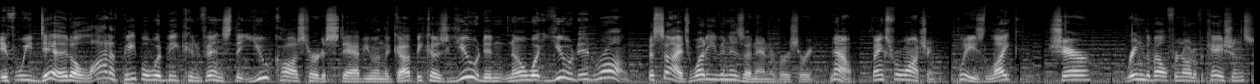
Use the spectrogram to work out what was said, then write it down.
If we did, a lot of people would be convinced that you caused her to stab you in the gut because you didn't know what you did wrong. Besides, what even is an anniversary? Now, thanks for watching. Please like, share, ring the bell for notifications,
